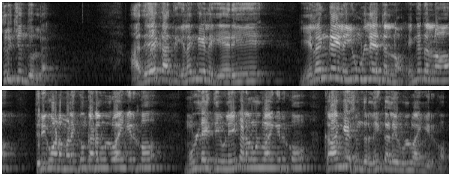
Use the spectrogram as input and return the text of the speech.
திருச்செந்தூரில். அதே காற்று இலங்கையில் ஏறி இலங்கையிலையும் உள்ளே தள்ளும் எங்கே தள்ளும் திரிகோணமலைக்கும் கடல் உள்வாங்கியிருக்கும் முல்லைத்தீவுலையும் கடல் உள்வாங்கியிருக்கும் காங்கேசுந்தரிலையும் கடல் உள்வாங்கியிருக்கும்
